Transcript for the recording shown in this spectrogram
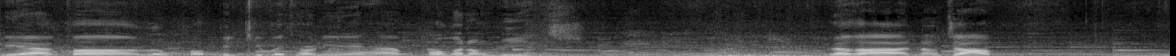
เรียก็เราขอปิดคลิปไว้เท่านี้นะครับพร้อมกับน้องบีช แล้วก็น้องจ๊อบ ไ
